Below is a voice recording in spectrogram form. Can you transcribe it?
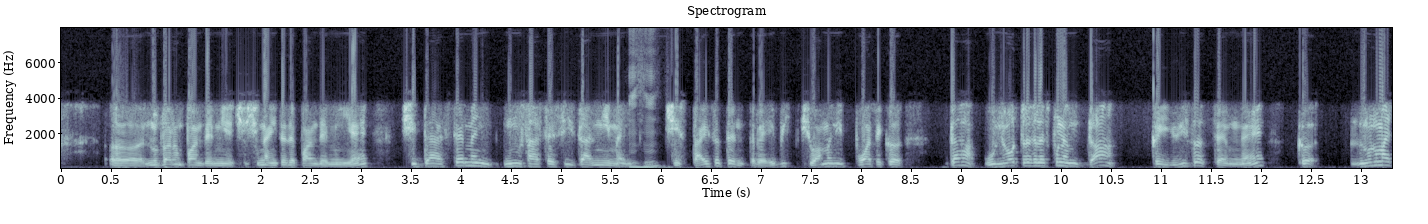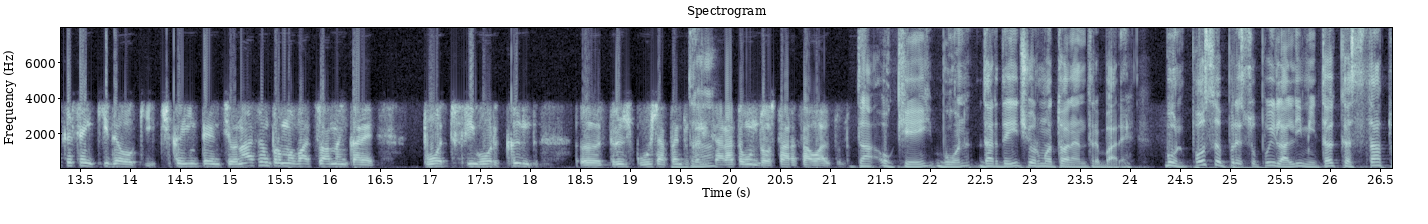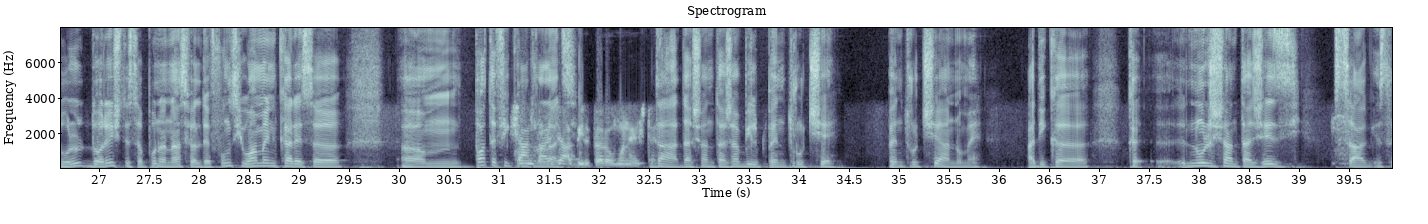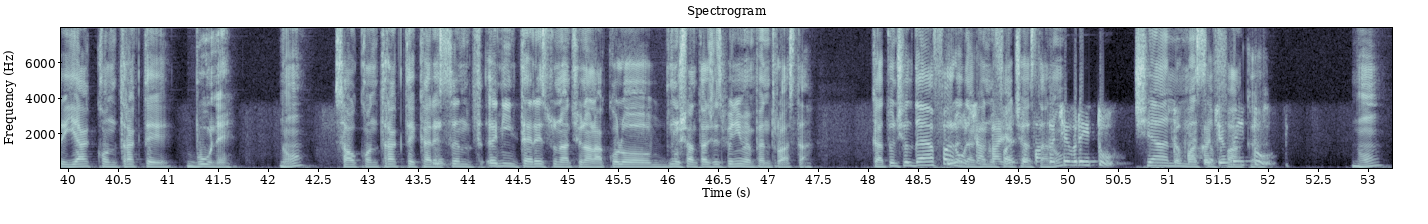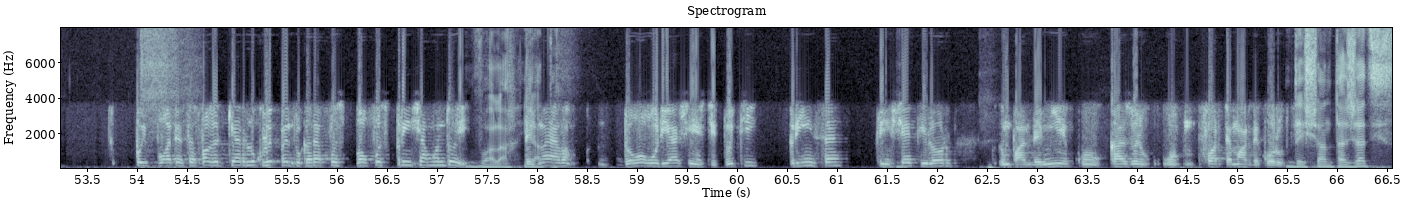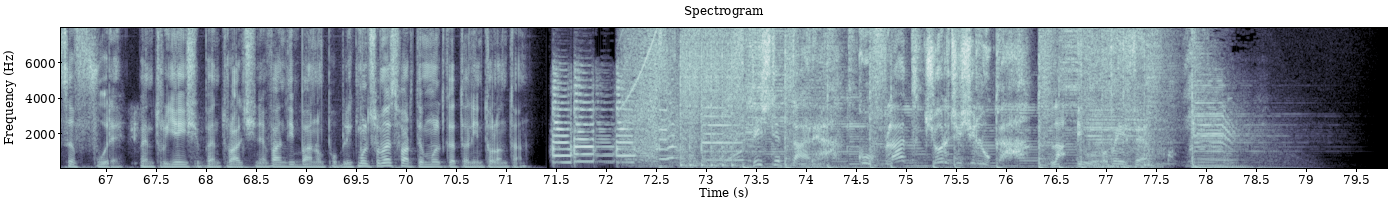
Uh, nu doar în pandemie, ci și înainte de pandemie și de asemenea nu s-a sesizat nimeni. Uh-huh. Și stai să te întrebi și oamenii poate că, da, uneori trebuie să le spunem da, că există semne că nu numai că se închide ochii, ci că intenționați să promovați oameni care pot fi oricând uh, strânși cu ușa pentru da. că li se arată un dosar sau altul. Da, ok, bun, dar de aici următoarea întrebare. Bun, poți să presupui la limită că statul dorește să pună în astfel de funcții oameni care să um, poată fi controlați. Șantajabil pe românește. Da, dar șantajabil pentru ce? Pentru ce anume? Adică că nu-l șantajezi să, să ia contracte bune, nu? Sau contracte care mm. sunt în interesul național. Acolo nu șantajezi pe nimeni pentru asta. Că atunci îl dai afară nu, dacă nu face asta, facă nu? ce vrei tu. Ce anume să facă? Ce vrei tu. Nu? Păi poate să facă chiar lucrurile pentru care au fost, au fost prinși amândoi. Voilà, deci iată. noi avem două uriașe instituții prinse prin șefilor în pandemie cu cazuri foarte mari de corupție. Deci șantajați să fure pentru ei și pentru altcineva din banul public. Mulțumesc foarte mult, Cătălin Tolontan. Deșteptarea cu Vlad, George și Luca la Europa FM.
